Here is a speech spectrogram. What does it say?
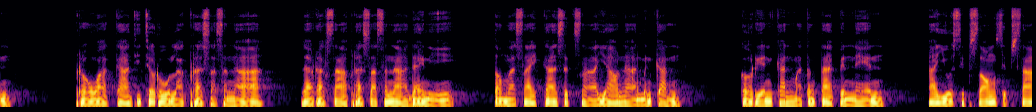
น เพราะว่าการที่จะรู้หลักพระศาสนา และรักษาพระศาสนาได้นี้ ต้องมาใส่การศึกษายาวนานเหมือนกัน ก็เรียนกันมาตั้งแต่เป็นเนน อายุสิบสองสิบสา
